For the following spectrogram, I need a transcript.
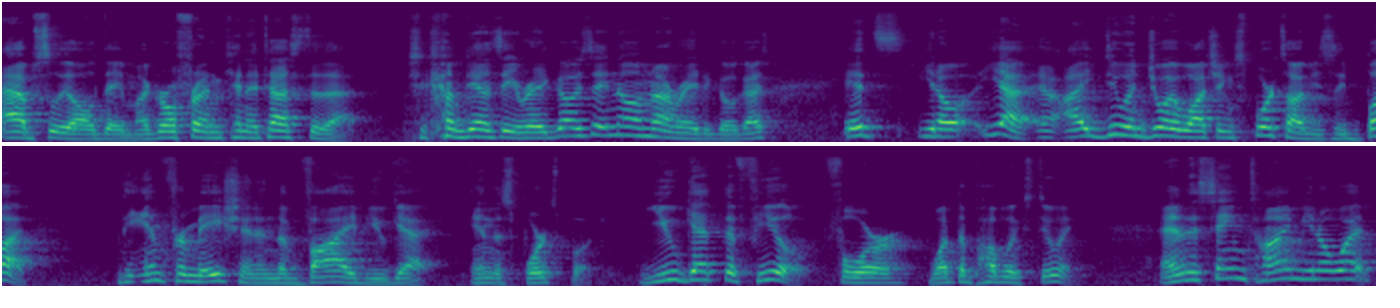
absolutely all day. My girlfriend can attest to that. She come down and say, "You ready to go?" I say, "No, I'm not ready to go, guys." It's you know, yeah, I do enjoy watching sports, obviously, but the information and the vibe you get in the sports book, you get the feel for what the public's doing, and at the same time, you know what?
